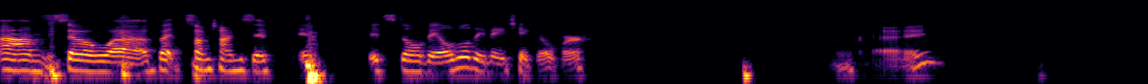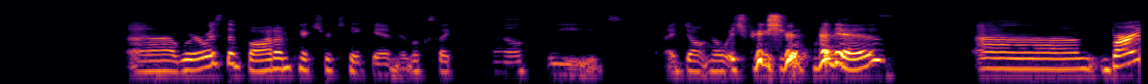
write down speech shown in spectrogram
Um, so, uh, but sometimes if, if it's still available, they may take over. Okay. Uh, where was the bottom picture taken? It looks like milkweed. I don't know which picture that is. Um, barn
